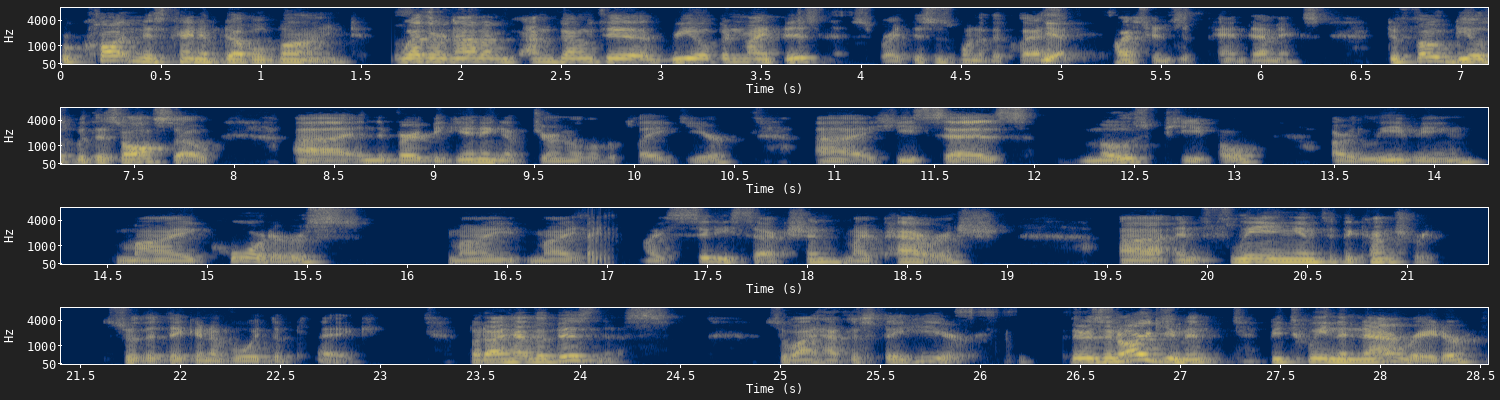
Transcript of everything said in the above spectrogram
we're caught in this kind of double bind. Whether or not I'm, I'm going to reopen my business right? This is one of the classic yeah. questions of pandemics. Defoe deals with this also uh, in the very beginning of journal of a plague year. Uh, he says most people are leaving my quarters my my my city section my parish uh, and fleeing into the country so that they can avoid the plague. But i have a business so I have to stay here. There's an argument between the narrator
